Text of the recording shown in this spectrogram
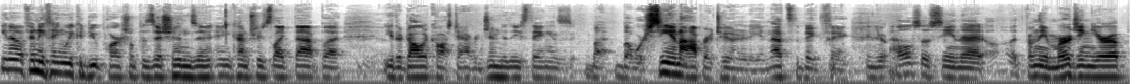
you know if anything we could do partial positions in, in countries like that but yeah. either dollar cost average into these things but but we're seeing opportunity and that's the big thing and you're uh, also seeing that from the emerging Europe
